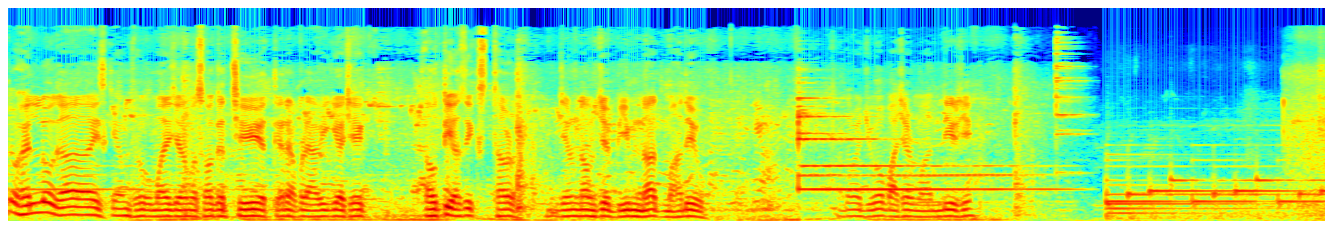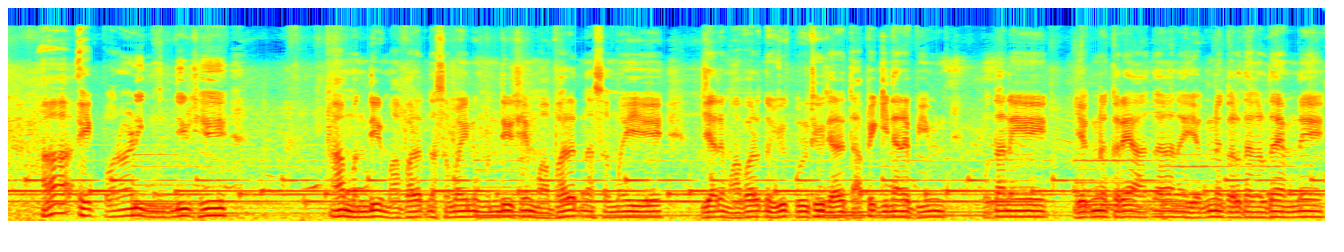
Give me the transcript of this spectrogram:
તો હેલો ગાઈસ, કેમ છો? મારી ચેનલમાં સ્વાગત છે. અત્યારે આપણે આવી ગયા છે એક ઐતિહાસિક સ્થળ, જેનું નામ છે ભીમનાથ મહાદેવ. તમે જુઓ પાછળ મંદિર છે. આ એક પૌરાણિક મંદિર છે. આ મંદિર મહાભારતના સમયનું મંદિર છે. મહાભારતના સમયે જ્યારે મહાભારતનું યુદ્ધ પૂરું થયું ત્યારે તાપી કિનારે ભીમ પોતાને યજ્ઞ કર્યા હતા અને યજ્ઞ કરતાં કરતાં એમને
